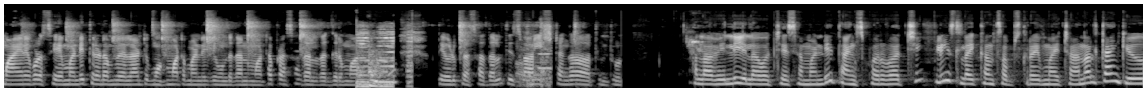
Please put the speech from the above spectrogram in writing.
మా ఆయన కూడా సేమ్ అండి. తినడంలో ఎలాంటి మొహమాటం అనేది ఉండదన్నమాట. ప్రసాదాల దగ్గర మాత్రం దేవుడి ప్రసాదాలు తీసుకొని ఇష్టంగా తింటూ అలా వెళ్ళి ఇలా వచ్చేసామండి. Thanks for watching please like and subscribe my channel thank you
